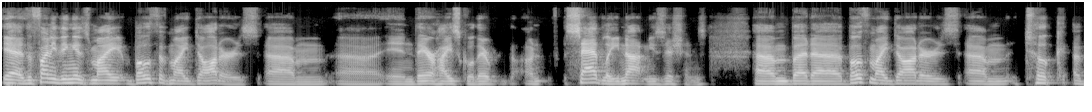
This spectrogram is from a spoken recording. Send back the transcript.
Yeah, the funny thing is, my both of my daughters um, uh, in their high school, they're uh, sadly not musicians, um, but uh, both my daughters um, took a,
